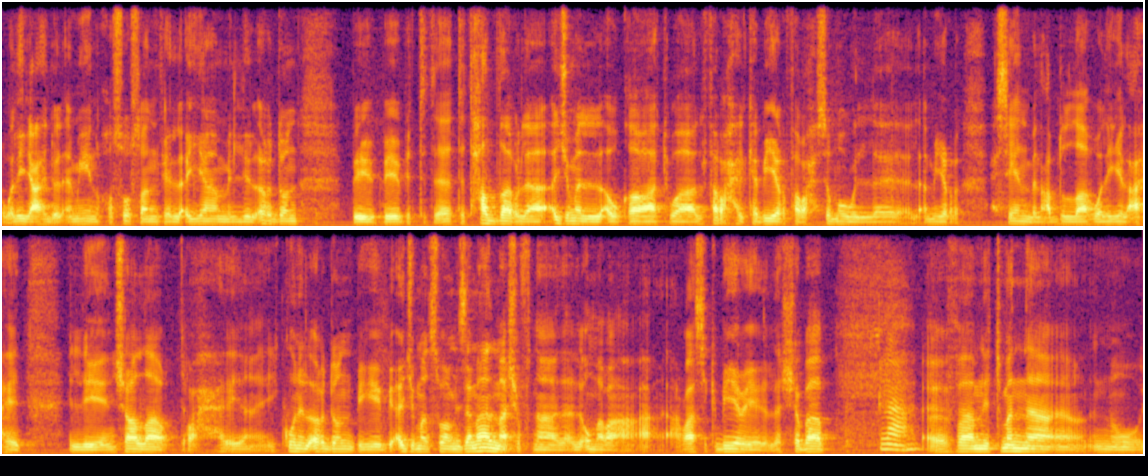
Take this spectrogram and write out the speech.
ولي العهد الأمين خصوصا في الأيام اللي الأردن بتتحضر لأجمل الأوقات والفرح الكبير فرح سمو الأمير حسين بن عبد الله ولي العهد اللي إن شاء الله راح يكون الأردن بأجمل صور من زمان ما شفنا الأمراء رأس كبيرة للشباب. نعم. فبنتمنى إنه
